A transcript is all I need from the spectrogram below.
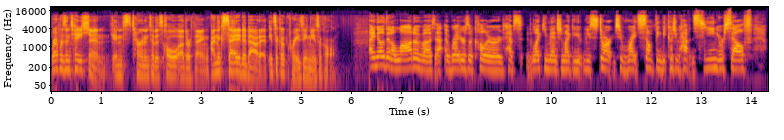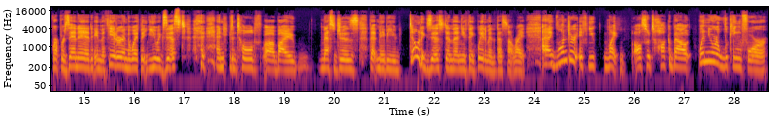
representation and turned into this whole other thing. I'm excited about it. It's like a crazy musical. I know that a lot of us uh, writers of color have, like you mentioned, Mike, you, you start to write something because you haven't seen yourself represented in the theater in the way that you exist. and you've been told uh, by messages that maybe you don't exist and then you think wait a minute that's not right i wonder if you might also talk about when you're looking for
